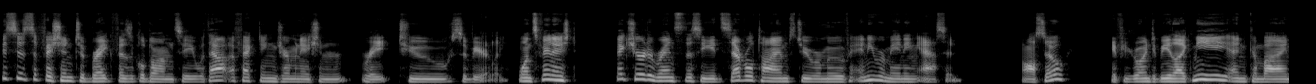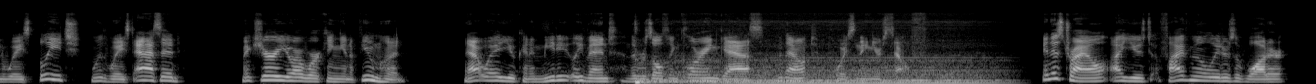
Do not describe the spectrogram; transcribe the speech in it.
This is sufficient to break physical dormancy without affecting germination rate too severely. Once finished, make sure to rinse the seeds several times to remove any remaining acid. Also, if you're going to be like me and combine waste bleach with waste acid, make sure you are working in a fume hood. That way you can immediately vent the resulting chlorine gas without poisoning yourself. In this trial, I used 5 milliliters of water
